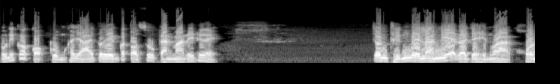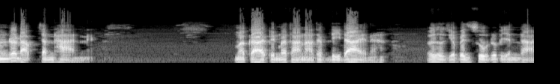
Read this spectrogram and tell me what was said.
พวกนี้ก็เกาะกลุ่มขยายตัวเองก็ต่อสู้กันมาเรื่อยๆ จนถึงเวลาเนี้ยเราจะเห็นว่าคนระดับจันทานเนี่ย มากลายเป็นประธานาธิบดีได้นะฮะรู้สึกจะเป็นสูตรหรือเป็นจันทาน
